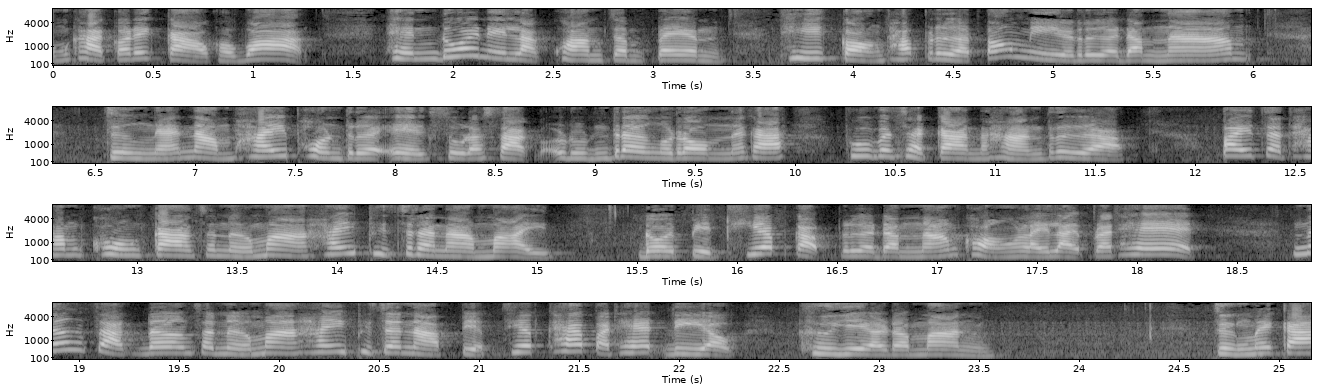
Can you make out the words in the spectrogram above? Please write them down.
มค่ะก็ได้กล่าวค่ะว่า เห็นด้วยในหลักความจำเป็นที่กองทัพเรือต้องมีเรือดำน้ำจึงแนะนำให้พลเรือเอกสุรศักดิ์รุนเริงรมนะคะ ผู้บัญชาการทหารเรือ ไปจัดทำโครงการเสนอมาให้พิจารณาใหม่ โดยเปรียบเทียบกับเรือดำน้ำของหลาย ๆ ประเทศ เนื่องจากเดิมเสนอมาให้พิจารณาเปรียบเทียบแค่ประเทศเดียว คือเยอรมัน จึงไม่กล้า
